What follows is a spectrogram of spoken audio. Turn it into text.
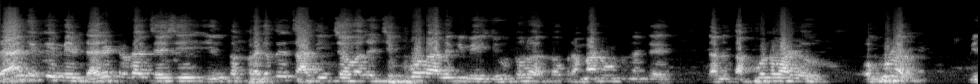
బ్యాంక్కి మీరు డైరెక్టర్గా చేసి ఇంత ప్రగతి సాధించామని చెప్పుకోవడానికి మీ జీవితంలో ఎంతో బ్రహ్మాండం ఉంటుందంటే దాన్ని తప్పకుండా వాళ్ళు ఒప్పుకున్నారు. మీ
